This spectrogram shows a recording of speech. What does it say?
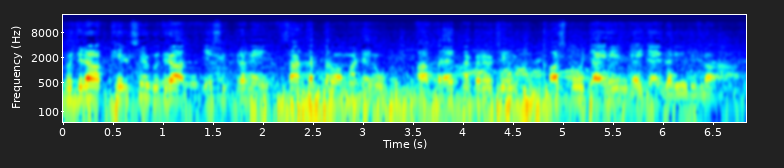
ગુજરાત ખીલશે ગુજરાત એ સૂત્રને સાર્થક કરવા માટેનો આ પ્રયત્ન કર્યો છે. અસ્તુ, જય હિન્દ, જય જય ગરીબ ગુજરાત.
